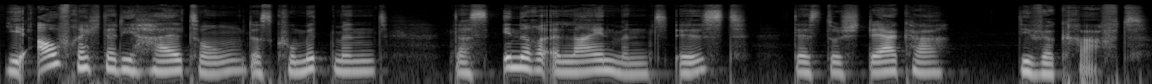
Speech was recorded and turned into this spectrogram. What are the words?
Je aufrechter die Haltung, das Commitment, das innere Alignment ist, desto stärker die Wirkkraft.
